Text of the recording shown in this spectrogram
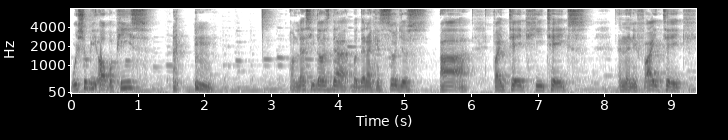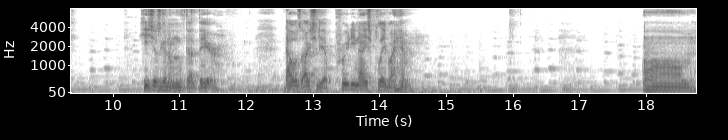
we should be up a piece. unless he does that but then I can still just ah if I take he takes and then if I take he's just gonna move that there. That was actually a pretty nice play by him. Um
